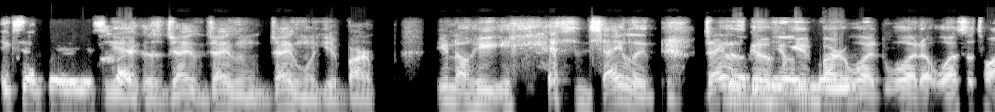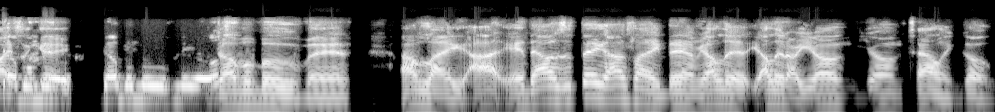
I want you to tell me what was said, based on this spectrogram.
except Darius. yeah, because Jalen Jalen would get burnt. You know, he Jalen Jalen's good for getting burnt one, one, once or twice double a game. move, double move Mills. Double move, man. I'm like, I and that was the thing. I was like, damn, y'all let y'all let our young young talent go.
